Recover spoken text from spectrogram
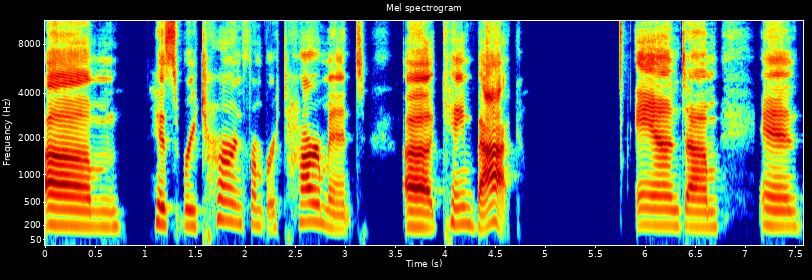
um his return from retirement uh, came back, and um, and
